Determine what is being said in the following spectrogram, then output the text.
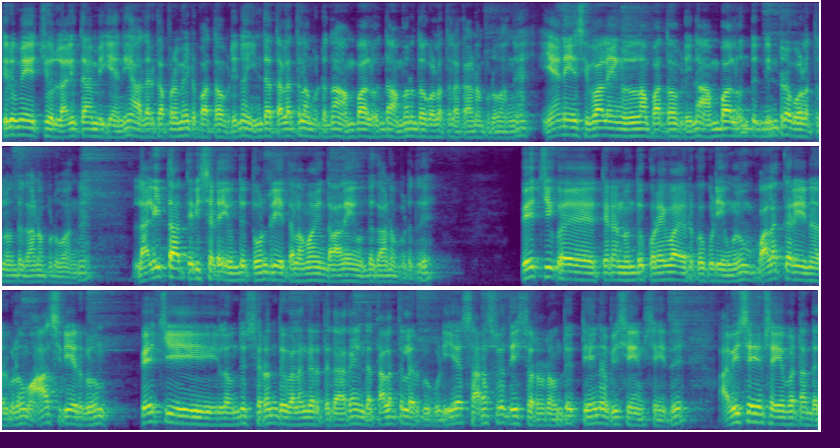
திருமேச்சூர் லலிதாம்பிகை அணி அதற்கப்புறமேட்டு பார்த்தோம் அப்படின்னா இந்த தளத்தில் மட்டும்தான் அம்பாள் வந்து அமர்ந்த கோலத்தில் காணப்படுவாங்க. ஏனைய சிவாலயங்கள்லாம் பார்த்தோம் அப்படின்னா அம்பாள் வந்து நின்ற கோலத்தில் வந்து காணப்படுவாங்க. லலிதா திரிசடை வந்து தோன்றிய தலமாக இந்த ஆலயம் வந்து காணப்படுது. பேச்சு திறன் வந்து குறைவாக இருக்கக்கூடியவங்களும் வழக்கறிஞர்களும் ஆசிரியர்களும் பேச்சியில் வந்து சிறந்து விளங்குறதுக்காக இந்த தளத்தில் இருக்கக்கூடிய சரஸ்வதீஸ்வரரை வந்து தேன் அபிஷேகம் செய்து அபிஷேகம் செய்யப்பட்ட அந்த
